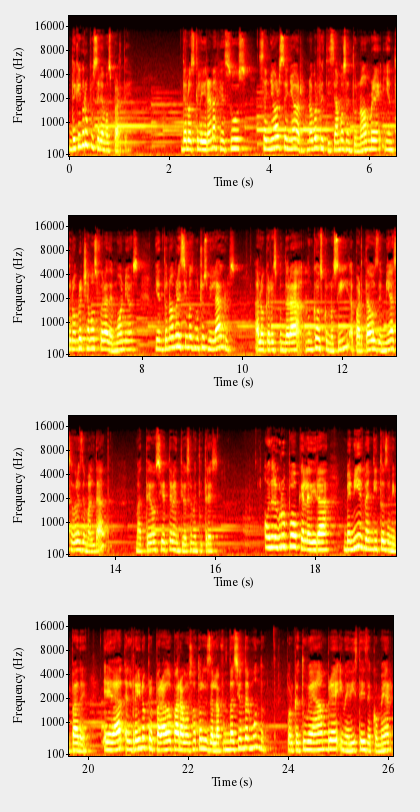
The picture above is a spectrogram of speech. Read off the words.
¿De qué grupo seremos parte? De los que le dirán a Jesús, Señor, Señor, no profetizamos en tu nombre, y en tu nombre echamos fuera demonios, y en tu nombre hicimos muchos milagros. A lo que responderá, Nunca os conocí, apartados de mí, hacedores de maldad. Mateo 7, 22 al 23. O del grupo que le dirá, Venid benditos de mi Padre, heredad el reino preparado para vosotros desde la fundación del mundo, porque tuve hambre y me disteis de comer,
